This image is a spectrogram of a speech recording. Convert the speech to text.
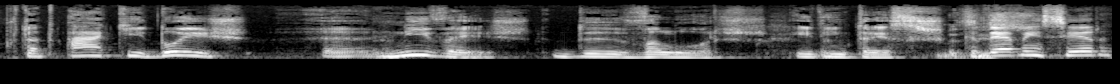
Portanto, há aqui dois uh, níveis de valores e de interesses mas que isso, devem ser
